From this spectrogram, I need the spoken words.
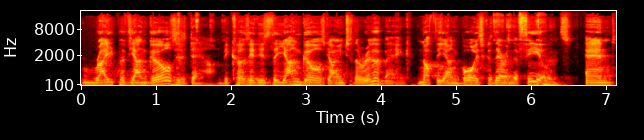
rape of young girls is down because it is the young girls going to the riverbank, not the young boys because they're in the fields. Mm. And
